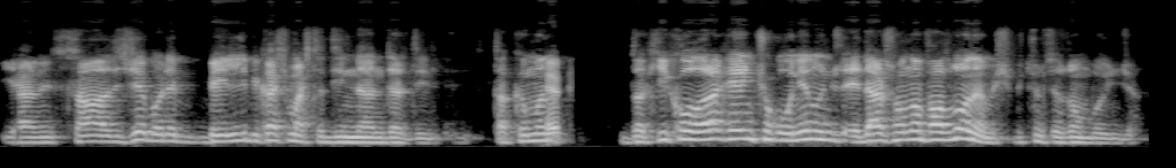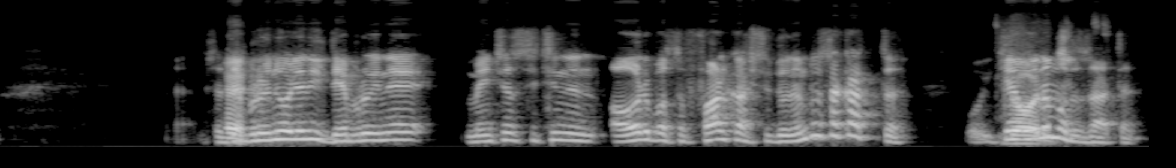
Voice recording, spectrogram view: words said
yani sadece böyle belli birkaç maçta dinlendirdi. Takımın evet. dakika olarak en çok oynayan oyuncu Ederson'dan fazla oynamış bütün sezon boyunca. Mesela evet. De Bruyne öyle değil. De Bruyne Manchester City'nin ağır bası fark açtığı dönemde sakattı. O iki Doğru. oynamadı zaten.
